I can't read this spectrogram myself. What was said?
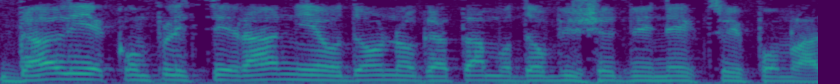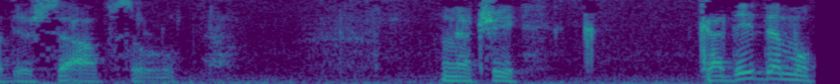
Da li je kompliciranije od onoga tamo dobiš jednu injekciju i pomladiš se? Apsolutno. Znači, kad idemo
